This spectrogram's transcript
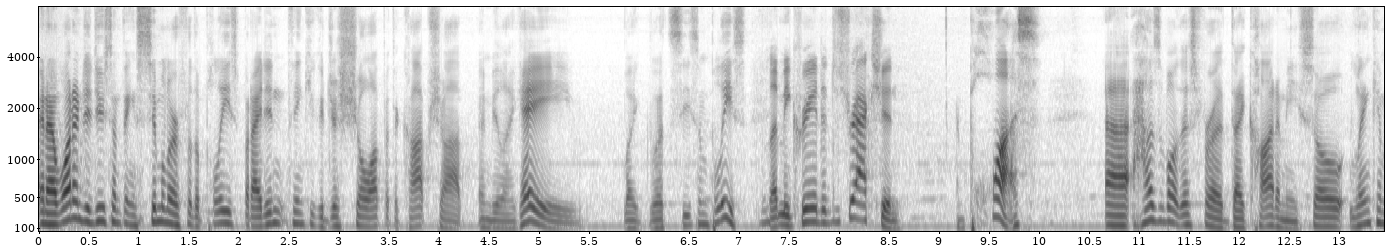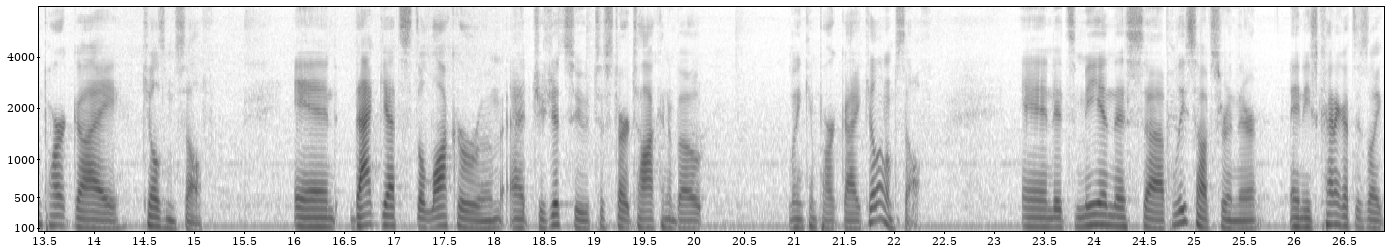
and i wanted to do something similar for the police but i didn't think you could just show up at the cop shop and be like hey like let's see some police Let me create a distraction. and plus, uh, how's about this for a dichotomy? So Linkin Park guy kills himself, and that gets the locker room at Jiu-Jitsu to start talking about Linkin Park guy killing himself. And it's me and this uh, police officer in there, and he's kind of got this like,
